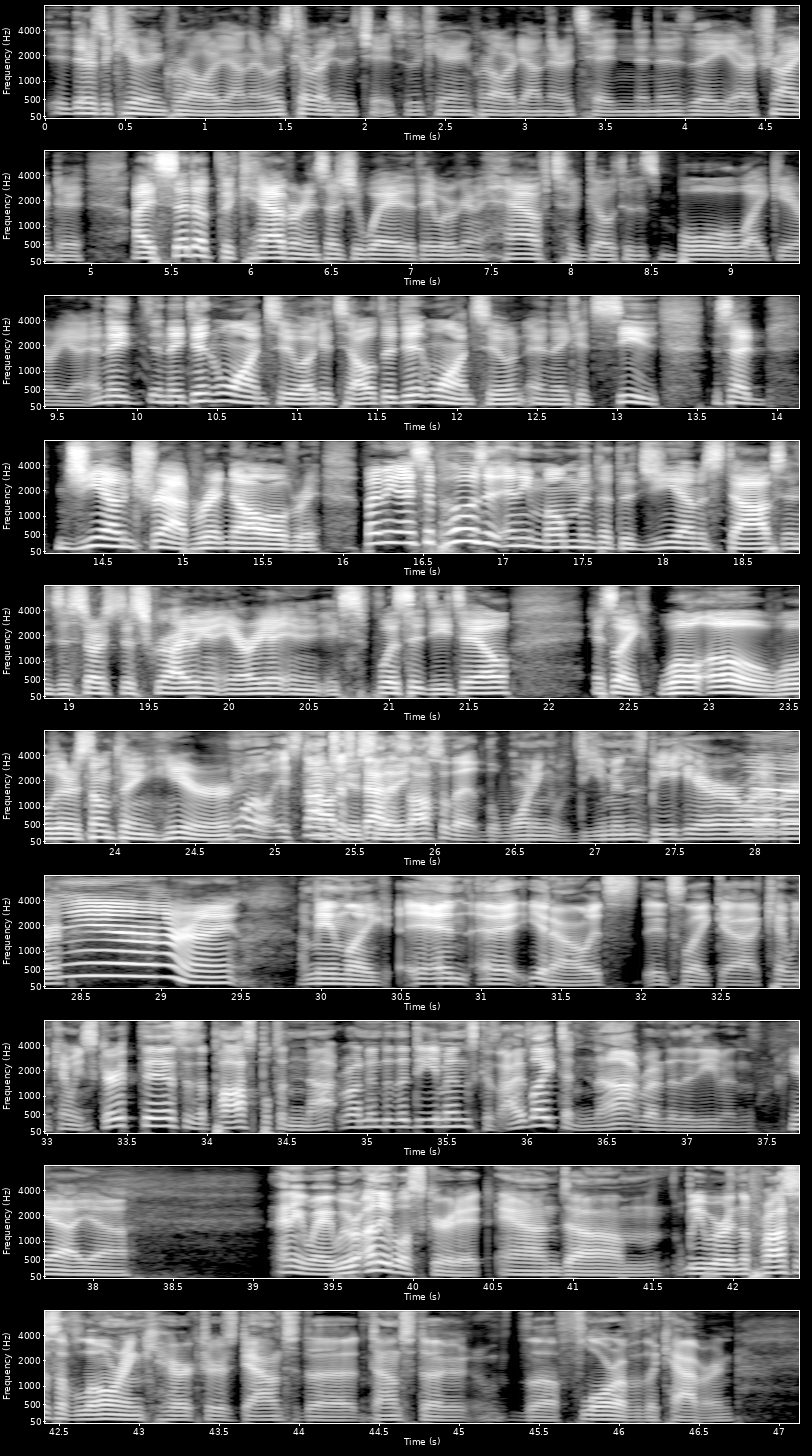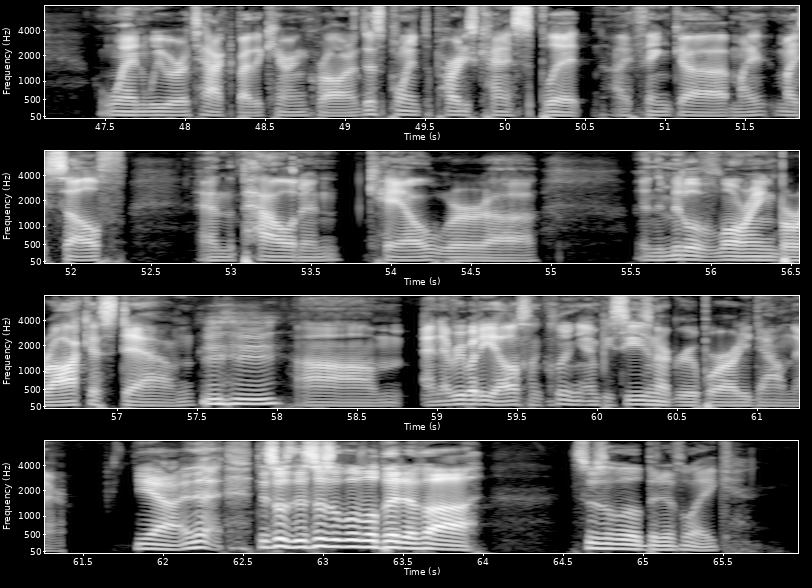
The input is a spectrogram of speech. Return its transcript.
there's a carrion crawler down there. Let's cut right to the chase. There's a carrion crawler down there. It's hidden, and as they are trying to, I set up the cavern in such a way that they were going to have to go through this bowl-like area, and they and they didn't want to. I could tell they didn't want to, and, and they could see this had GM trap written all over it. But I mean, I suppose at any moment that the GM stops and just starts describing an area in explicit detail, it's like, well, oh, well, there's something here. well, it's not just that; it's also that the warning of demons be here or whatever. Yeah, all right. I mean, like, and uh, you know, it's it's like, uh, can we can we skirt this? Is it possible to not run into the demons? Because I'd like to not run into the demons. Yeah, yeah. Anyway, we were unable to skirt it, and um, we were in the process of lowering characters down to the down to the the floor of the cavern when we were attacked by the carrion crawler. At this point, the party's kind of split. I think uh, my myself and the paladin Kale were uh, in the middle of lowering Baracus down, Mm-hmm. um, and everybody else, including NPCs in our group, were already down there. Yeah, and th- this was this was a little bit of uh this was a little bit of like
